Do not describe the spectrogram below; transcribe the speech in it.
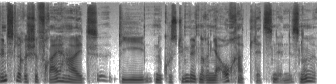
künstlerische Freiheit, die eine Kostümbildnerin ja auch hat letzten Endes, ne,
